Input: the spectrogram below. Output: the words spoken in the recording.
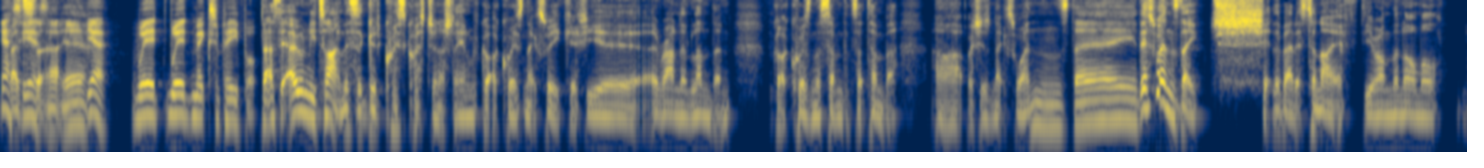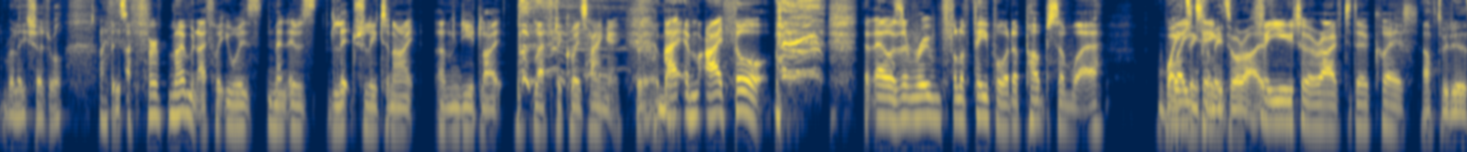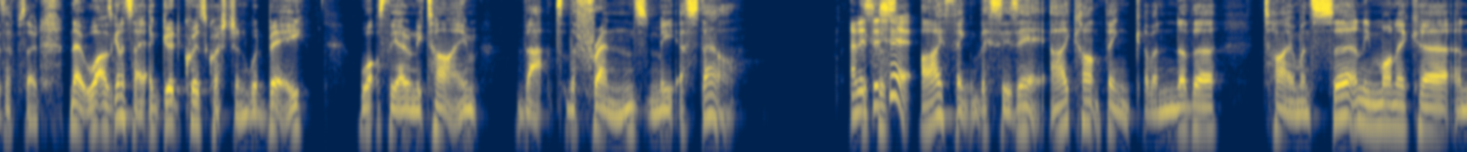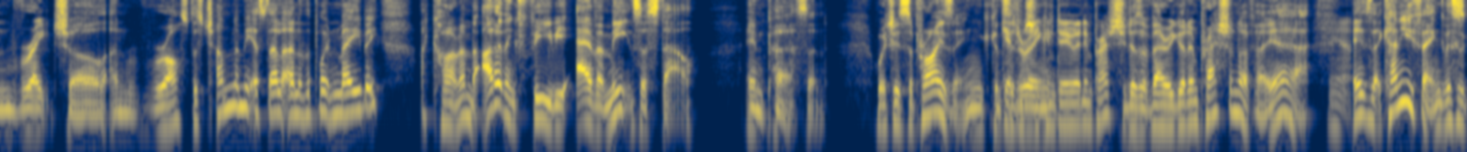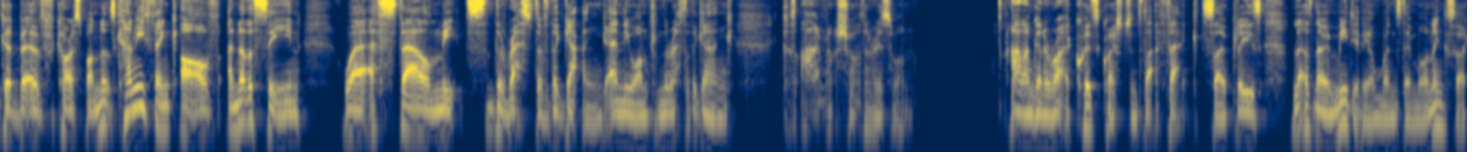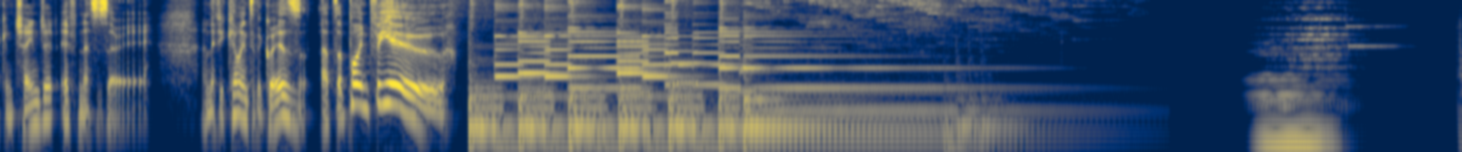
Yes, Ben he is. Stiller, yeah. yeah. Weird, weird mix of people. That's the only time. This is a good quiz question, actually, and we've got a quiz next week. If you're around in London, we've got a quiz on the seventh of September, uh, which is next Wednesday. This Wednesday, shit the bed. It's tonight. If you're on the normal release schedule, I. I- for a moment, I thought you was meant it was literally tonight, and you'd like left a quiz hanging. I, um, I thought that there was a room full of people at a pub somewhere Waiting for me to arrive. for you to arrive to do a quiz. after we do this episode. No, what I was going to say, a good quiz question would be, what's the only time that the friends meet Estelle? And is this it? I think this is it. I can't think of another time when certainly Monica and Rachel and Ross does Chandler meet Estelle at another point? Maybe I can't remember. I don't think Phoebe ever meets Estelle in person, which is surprising Given considering she can do an impression. she does a very good impression of her. Yeah. Yeah. Is that? Can you think? This is a good bit of correspondence. Can you think of another scene where Estelle meets the rest of the gang? Anyone from the rest of the gang? Because I'm not sure there is one. And I'm going to write a quiz question to that effect. So please let us know immediately on Wednesday morning so I can change it if necessary. And if you come into the quiz, that's a point for you.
